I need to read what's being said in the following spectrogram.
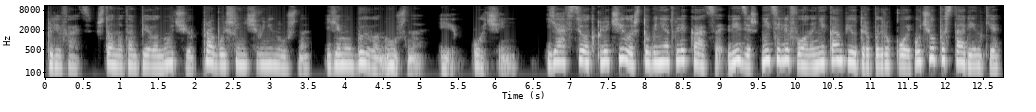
Плевать, что она там пела ночью, про больше ничего не нужно. Ему было нужно. И очень. «Я все отключила, чтобы не отвлекаться. Видишь, ни телефона, ни компьютера под рукой. Учу по старинке».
